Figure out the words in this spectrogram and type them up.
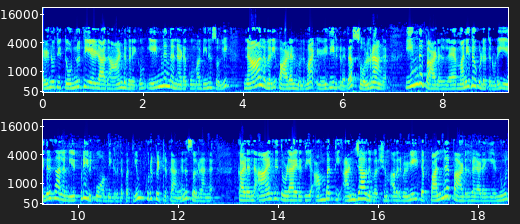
எழுநூத்தி தொண்ணூத்தி ஏழாவது ஆண்டு வரைக்கும் என்னென்ன நடக்கும் அப்படின்னு சொல்லி நாலு வரி பாடல் மூலமா எழுதியிருக்கிறத சொல்றாங்க. இந்த பாடல்ல மனித குலத்தினுடைய எதிர்காலம் எப்படி இருக்கும் அப்படிங்கறத பத்தியும் குறிப்பிட்டிருக்காங்கன்னு சொல்றாங்க. கடந்த ஆயிரத்தி தொள்ளாயிரத்தி ஐம்பத்தி அஞ்சாவது வருஷம் அவர் வெளியிட்ட பல பாடல்கள் அடங்கிய நூல்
